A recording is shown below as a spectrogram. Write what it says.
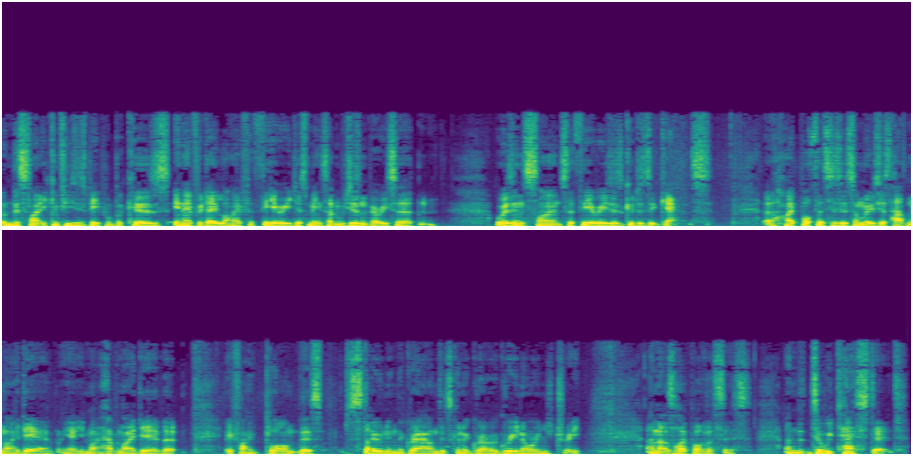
And this slightly confuses people because in everyday life, a theory just means something which isn't very certain, whereas in science, a theory is as good as it gets. A hypothesis is someone who's just had an idea. You, know, you might have an idea that if I plant this stone in the ground, it's going to grow a green orange tree. And that's a hypothesis. And until we test it,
